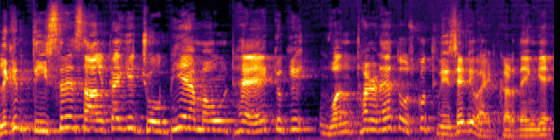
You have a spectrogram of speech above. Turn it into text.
लेकिन तीसरे साल का ये जो भी अमाउंट है, क्योंकि वन थर्ड है तो उसको थ्री से डिवाइड कर देंगे।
